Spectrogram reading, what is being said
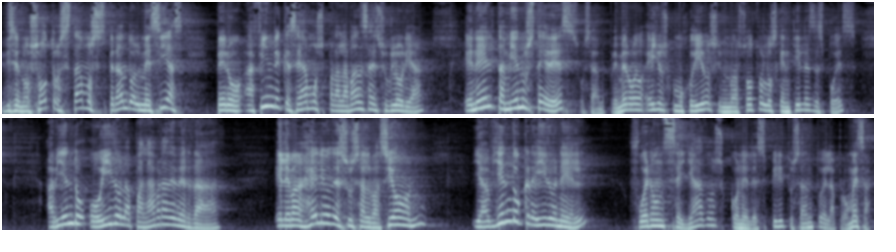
Y dice, nosotros estamos esperando al Mesías, pero a fin de que seamos para la alabanza de su gloria, en él también ustedes, o sea, primero ellos como judíos y nosotros los gentiles después, habiendo oído la palabra de verdad, el Evangelio de su salvación y habiendo creído en él, fueron sellados con el Espíritu Santo de la promesa.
